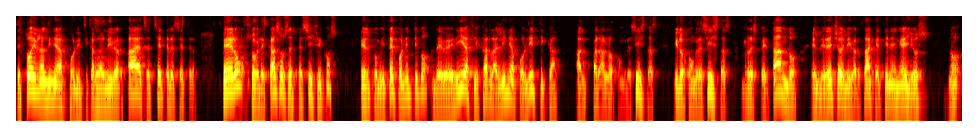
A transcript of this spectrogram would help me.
esto hay una línea política, las libertades, etcétera, etcétera. Pero sobre casos específicos, el comité político debería fijar la línea política al, para los congresistas. Y los congresistas, respetando el derecho de libertad que tienen ellos, ¿no?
